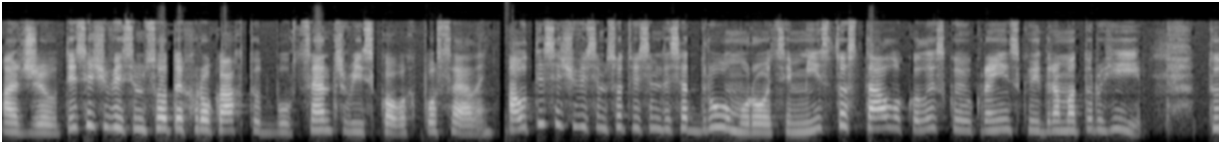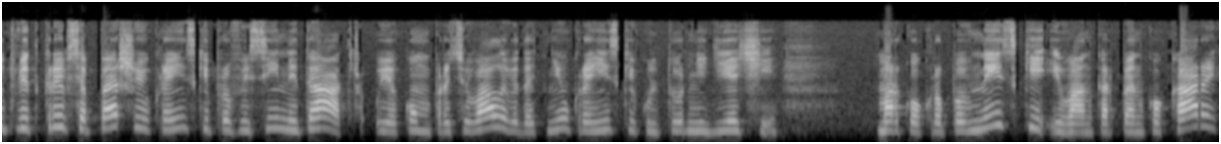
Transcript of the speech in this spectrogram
Адже у 1800-х роках тут був центр військових поселень. А у 1882 році місто стало колискою української драматургії. Тут відкрився перший український професійний театр, у якому працювали видатні українські культурні діячі. Марко Кропивницький, Іван Карпенко-Карий,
